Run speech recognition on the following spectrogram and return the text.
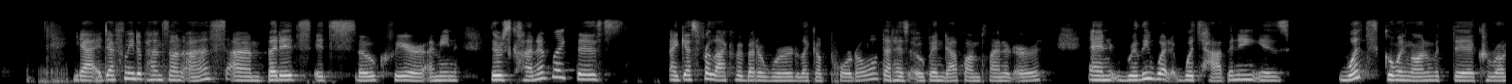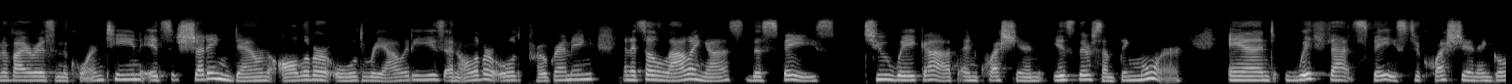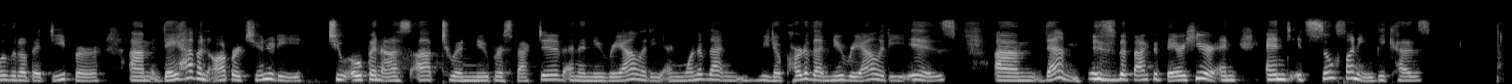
Yeah, it definitely depends on us, um, but it's it's so clear. I mean, there's kind of like this I guess for lack of a better word, like a portal that has opened up on planet Earth. And really what what's happening is what's going on with the coronavirus and the quarantine it's shutting down all of our old realities and all of our old programming and it's allowing us the space to wake up and question is there something more? And with that space to question and go a little bit deeper um, they have an opportunity to open us up to a new perspective and a new reality. And one of that you know part of that new reality is um, them is the fact that they're here. And and it's so funny because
